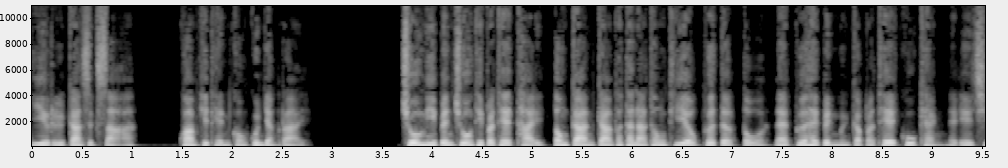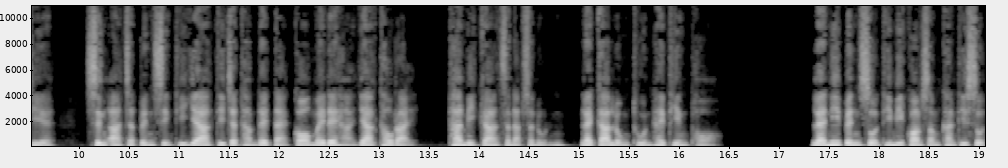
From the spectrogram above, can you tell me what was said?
ยีหรือการศึกษา ความคิดเห็นของคุณอย่างไร ช่วงนี้เป็นช่วงที่ประเทศไทยต้องการการพัฒนาท่องเที่ยวเพื่อเติบโต และเพื่อให้เป็นเหมือนกับประเทศคู่แข่งในเอเชีย ซึ่งอาจจะเป็นสิ่งที่ยากที่จะทำได้แต่ก็ไม่ได้หายากเท่าไหร่ ถ้ามีการสนับสนุนและการลงทุนให้เพียงพอ และนี่เป็นส่วนที่มีความสำคัญที่สุด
